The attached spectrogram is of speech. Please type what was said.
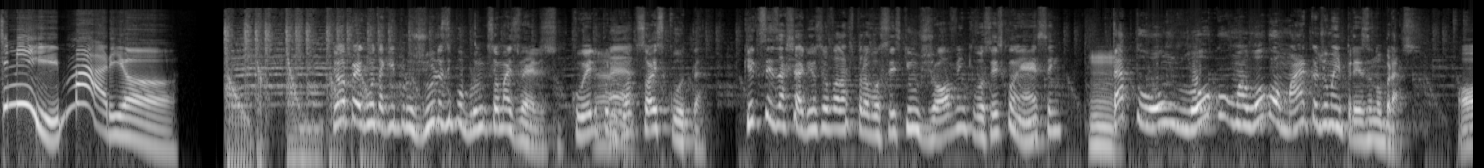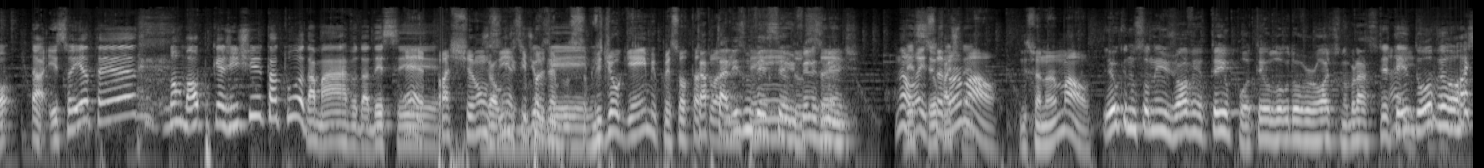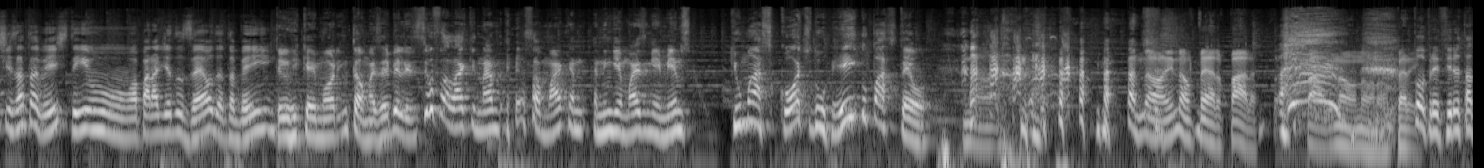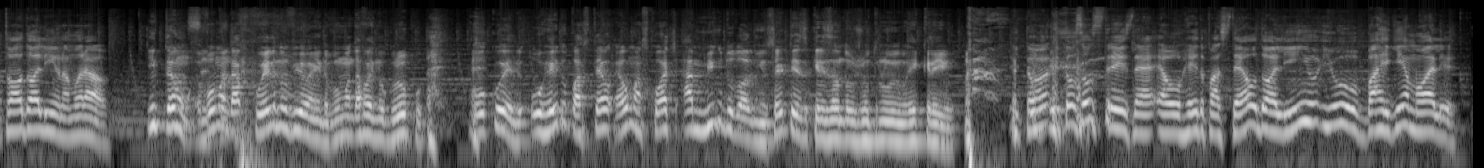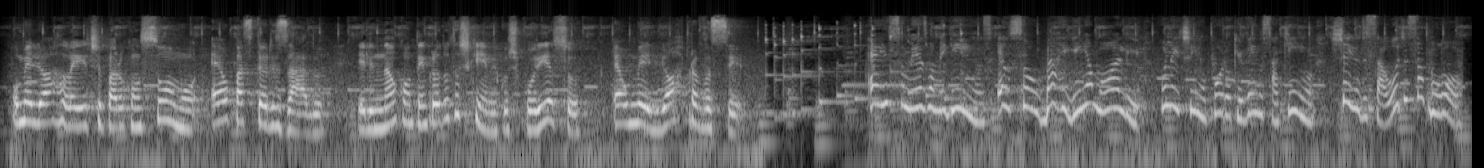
It's me, Mario! Tem uma pergunta aqui pro Juras e pro Bruno, que são mais velhos. Coelho, por É. enquanto, só escuta. O que, que vocês achariam se eu falasse pra vocês que um jovem que vocês conhecem Hum. tatuou um logo, uma logomarca de uma empresa no braço? Ó, ah, isso aí é até normal, porque a gente tatua da Marvel, da DC. É, paixãozinha, assim, por exemplo, videogame. videogame, o pessoal tatua Capitalismo Nintendo, venceu, infelizmente. Não, Venceu isso é normal. Isso é normal. Eu que não sou nem jovem, eu tenho, pô, tenho o logo do Overwatch no braço. Você tem Aí. do Overwatch, exatamente. Tem um- uma paradinha do Zelda também. Tem o Rick and Morty. Então, mas aí beleza. Se eu falar que nada, essa marca é ninguém mais, ninguém menos que o mascote do Rei do Pastel. não, aí não, pera, para. Para, não, não, não, pera aí. Pô, prefiro tatuar o Dolinho, na moral. Então, eu vou mandar pro Coelho, não viu ainda, vou mandar no grupo. Ô Coelho, o Rei do Pastel é o mascote amigo do Dolinho, certeza que eles andam junto no recreio. Então, então são os três, né? É o rei do pastel, o Dolinho e o barriguinha mole. O melhor leite para o consumo é o pasteurizado. Ele não contém produtos químicos, por isso é o melhor para você. É isso mesmo, amiguinhos. Eu sou o Barriguinha Mole, o leitinho puro que vem no saquinho, cheio de saúde e sabor.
